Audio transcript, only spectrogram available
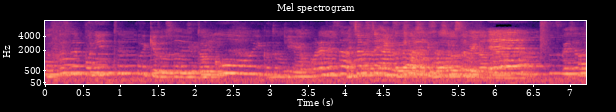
学生ポニーテっぽいけどさ見た目行く時これでさめちゃめちゃ引っかかるし結びなんだよえー、スクショで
